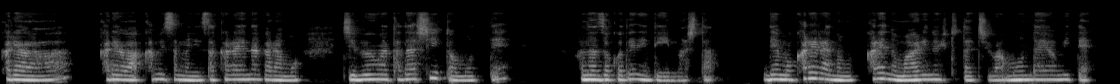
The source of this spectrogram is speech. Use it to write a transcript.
彼らは彼は神様に逆らいながらも自分は正しいと思って船底で寝ていました。でも彼らの、彼の周りの人たちは問題を見て、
